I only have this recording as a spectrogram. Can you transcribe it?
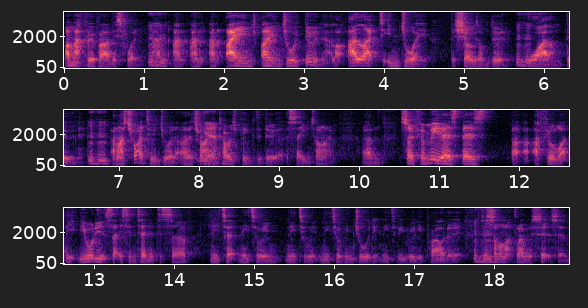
I'm happy with how this went, and, mm-hmm. and, and, and I en- I enjoy doing that. Like I like to enjoy the shows I'm doing mm-hmm. while I'm doing it, and I try to enjoy it, and I try Yeah. and encourage people to do it at the same time. Um, so for me, there's there's I, I feel like the, the audience that it's intended to serve need to need to need to need to have enjoyed it, need to be really proud of it. So someone like Global Citizen,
